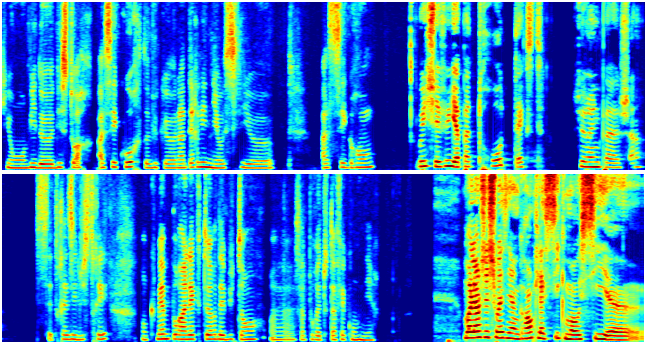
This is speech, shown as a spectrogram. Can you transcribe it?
qui ont envie d'histoires assez courtes vu que l'interligne est aussi assez grand. Oui, j'ai vu, il n'y a pas trop de texte sur une page. Hein. C'est très illustré. Donc même pour un lecteur débutant, euh, ça pourrait tout à fait convenir. Bon alors j'ai choisi un grand classique moi aussi euh,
